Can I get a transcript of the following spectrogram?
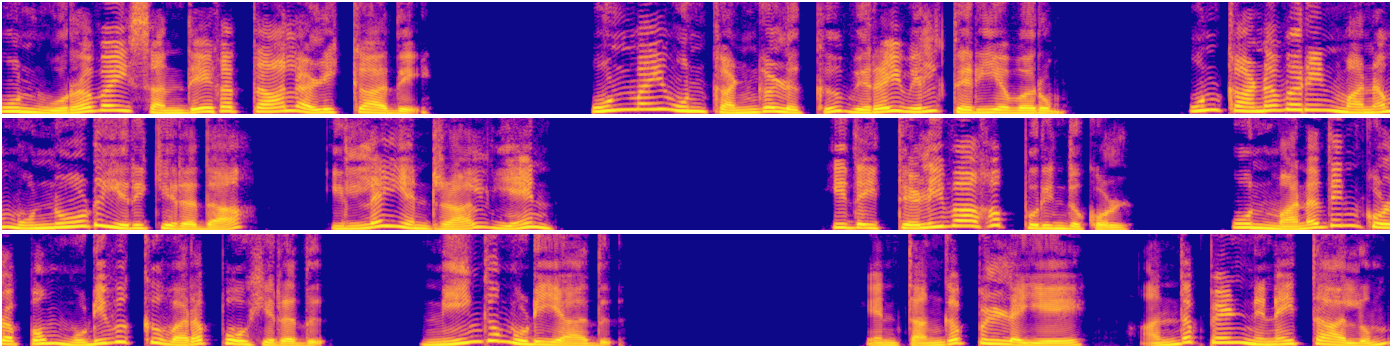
உன் உறவை சந்தேகத்தால் அழிக்காதே. உண்மை உன் கண்களுக்கு விரைவில் தெரிய வரும். உன் கணவரின் மனம் உன்னோடு இருக்கிறதா? இல்லை என்றால் ஏன்? இதை தெளிவாகப் புரிந்து கொள் உன் மனதின் குழப்பம் முடிவுக்கு வரப்போகிறது. நீங்க முடியாது. என் தங்கப்பிள்ளையே அந்த பெண் நினைத்தாலும்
